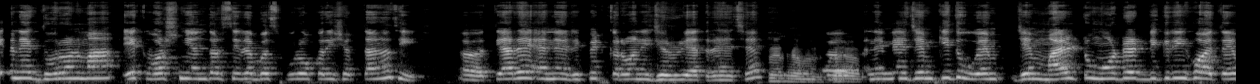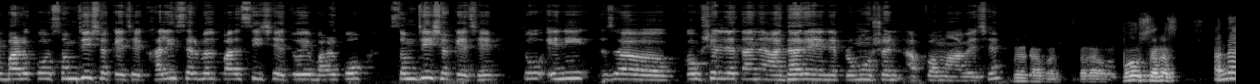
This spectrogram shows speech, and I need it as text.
એક ને એક ધોરણમાં એક વર્ષની અંદર સિલેબસ પૂરો કરી શકતા નથી. ત્યારે એને રિપીટ કરવાની જરૂરિયાત રહે છે. અને મેં જેમ કીધું એમ જેમ માઇલ્ડ ટુ મોડરેટ ડિગ્રી હોય તો એ બાળકો સમજી શકે છે. ખાલી સર્વલ પાલસી છે તો એ બાળકો સમજી શકે છે. તો એની કૌશલ્યતાને આધારે એને પ્રમોશન આપવામાં આવે છે. બરાબર બરાબર. બહુ સરસ. અને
